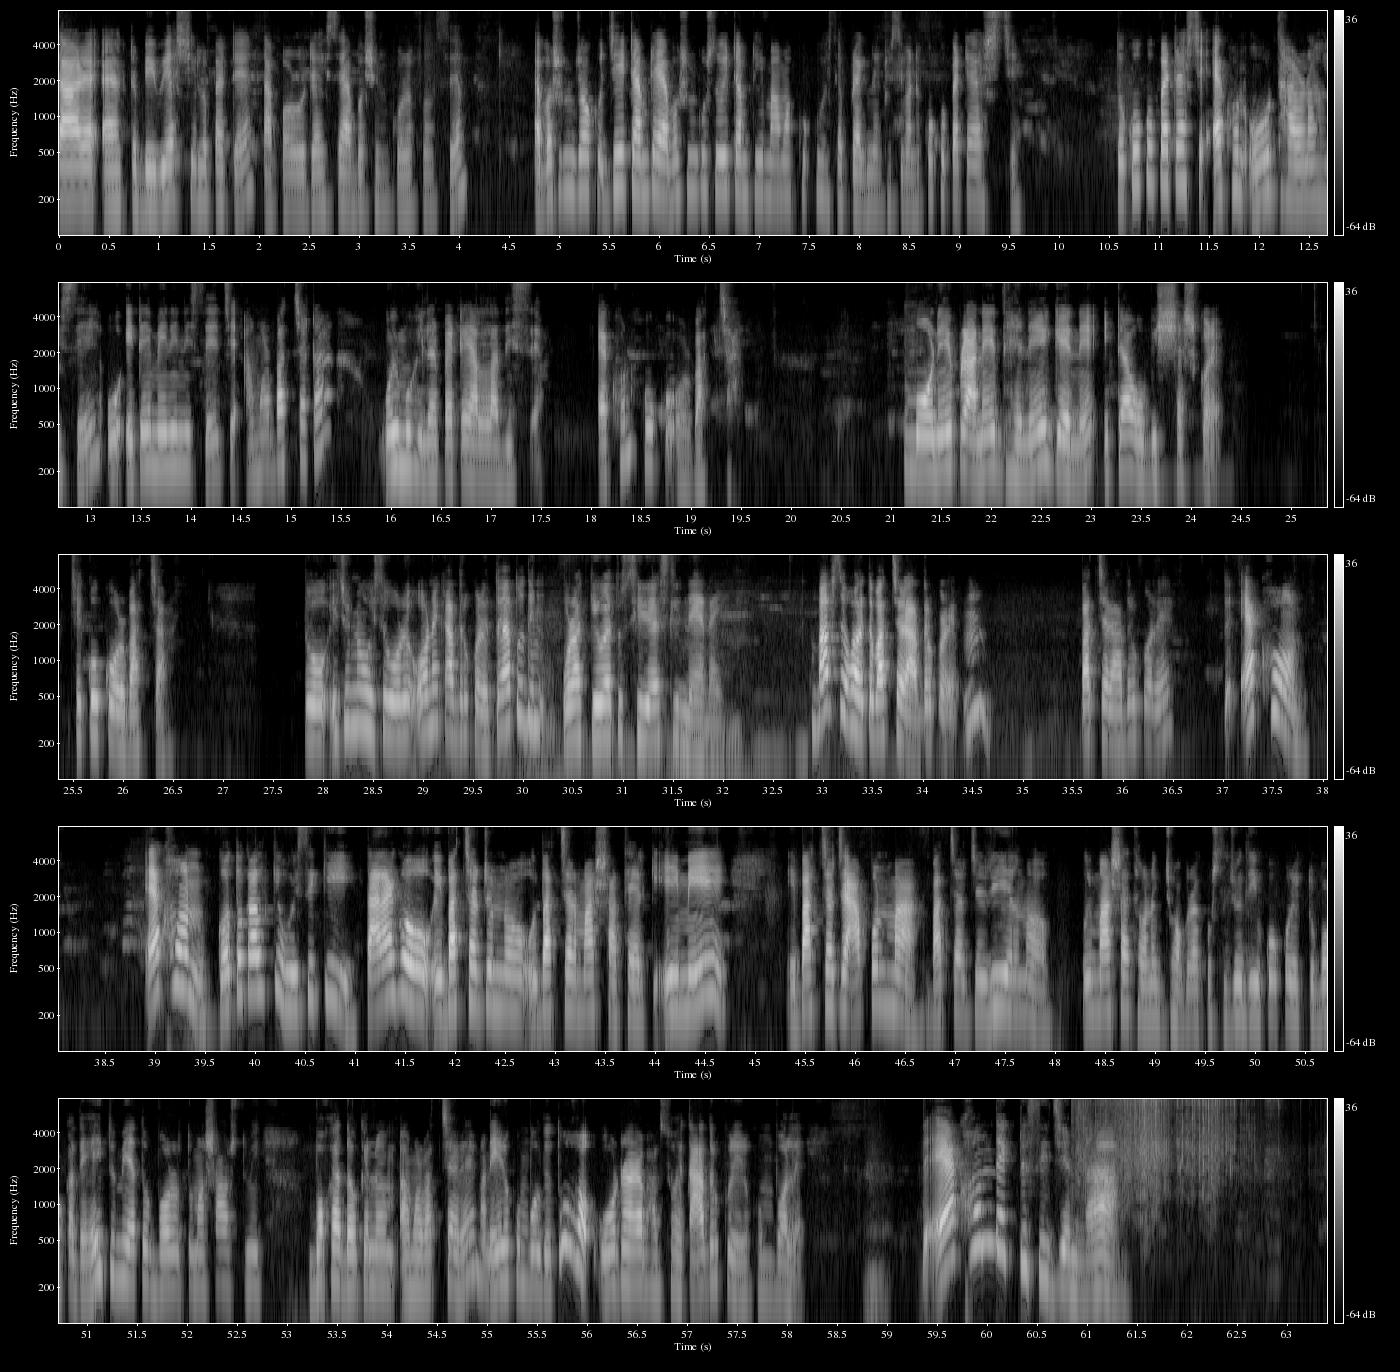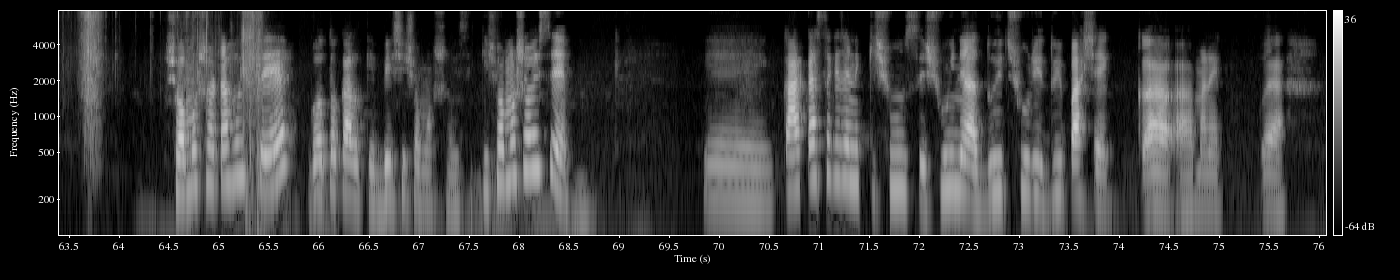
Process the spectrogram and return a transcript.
তার একটা বেবি আসছিল পেটে, তারপর ওটা হচ্ছে অ্যাবর্শন করে ফেলছে। অ্যাবর্শন যখন যে টাইমটা অ্যাবর্শন করছে, ওই টাইমটি মামা কুকু হয়েছে প্রেগনেন্ট হয়েছে মানে কোকো পেটে আসছে। তো কোকো পেটে আসছে, এখন ওর ধারণা হয়েছে ও এটাই মেনে নিছে যে আমার বাচ্চাটা ওই মহিলার পেটে আল্লাহ দিচ্ছে এখন কোকো ওর বাচ্চা। মনে, প্রাণে, ধ্যানে, জ্ঞানে এটা ও বিশ্বাস করে। যে কোকো ওর বাচ্চা। তো এই জন্য হয়েছে ওরে অনেক আদর করে। তো এতদিন ওরা কেউ এত সিরিয়াসলি নেয় নাই। ভাবছে হয়তো বাচ্চারা আদর করে, হুম? বাচ্চারা আদর করে। তো এখন এখন গতকালকে হয়েছে কি, তার আগেও এই বাচ্চার জন্য ওই বাচ্চার মার সাথে আর কি, এই মেয়ে, এই বাচ্চার যে আপন মা, বাচ্চার যে রিয়েল মা, ওই মার সাথে অনেক ঝগড়া করছে। যদি কোকর একটু বকা দেয়, এই তুমি এত বড়, তোমার সাহস তুমি বকা দাও কেন আমার বাচ্চারে? মানে এরকম বলতো। তো ওনারা ভাবছে হয়তো আদর করে এরকম বলে। তো এখন দেখতেছি যে না। সমস্যাটা হয়েছে গতকালকে বেশি সমস্যা হয়েছে কি সমস্যা হয়েছে কার কাছ থেকে জানি কি শুনছে, শুই না, দুই ছুরি দুই পাশে মানে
